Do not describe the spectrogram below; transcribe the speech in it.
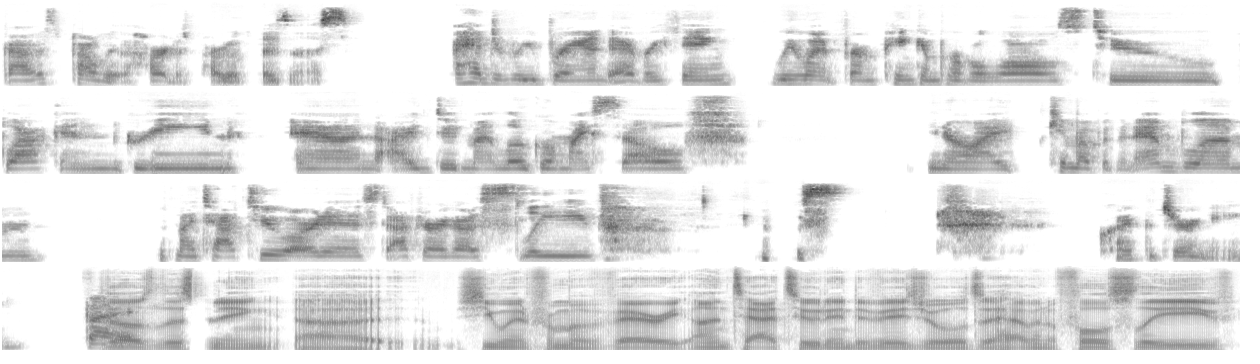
that was probably the hardest part of business. I had to rebrand everything. We went from pink and purple walls to black and green, and I did my logo myself. You know, I came up with an emblem with my tattoo artist after I got a sleeve. it was quite the journey. But those listening, uh, she went from a very untattooed individual to having a full sleeve,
